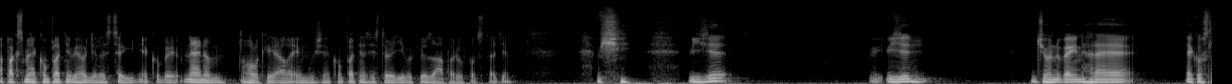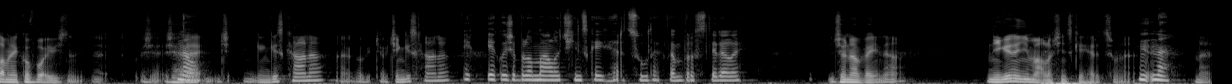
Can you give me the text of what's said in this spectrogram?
a pak jsme je kompletně vyhodili z celý, jakoby, nejenom holky, ale i muže, kompletně z historie divokého západu v podstatě. Víš, víš, že, víš, že John Wayne hraje jako slavný kovboj, víš, že, že hraje no. Genghis Khana, jako Genghis Khana. Jak, jakože bylo málo čínských herců, tak tam prostě dali. Johna Wayna. Nikdy není málo čínských herců, ne? Ne. Ne.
